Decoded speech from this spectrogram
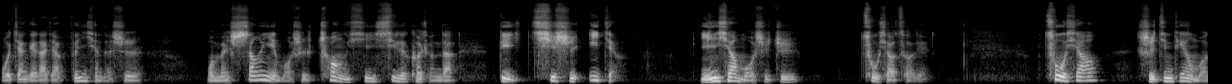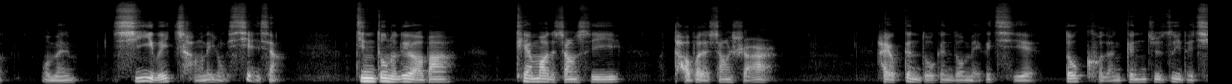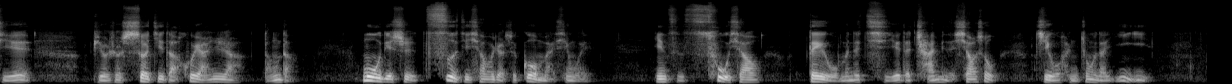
我将给大家分享的是我们商业模式创新系列课程的第七十一讲：营销模式之促销策略。促销是今天我们我们习以为常的一种现象。京东的六幺八、天猫的双十一、淘宝的双十二，还有更多更多，每个企业都可能根据自己的企业，比如说设计的会员日啊等等。目的是刺激消费者去购买行为，因此促销对我们的企业的产品的销售具有很重要的意义，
